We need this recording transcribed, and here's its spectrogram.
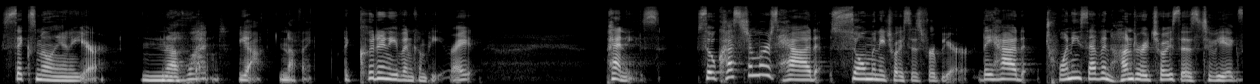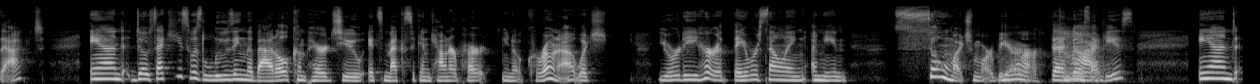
6 million a year. Nothing. What? Yeah, nothing. Like couldn't even compete, right? Pennies. So customers had so many choices for beer. They had 2,700 choices to be exact. And Dos Equis was losing the battle compared to its Mexican counterpart, you know, Corona, which you already heard they were selling, I mean, so much more beer than God. Dos Equis. And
